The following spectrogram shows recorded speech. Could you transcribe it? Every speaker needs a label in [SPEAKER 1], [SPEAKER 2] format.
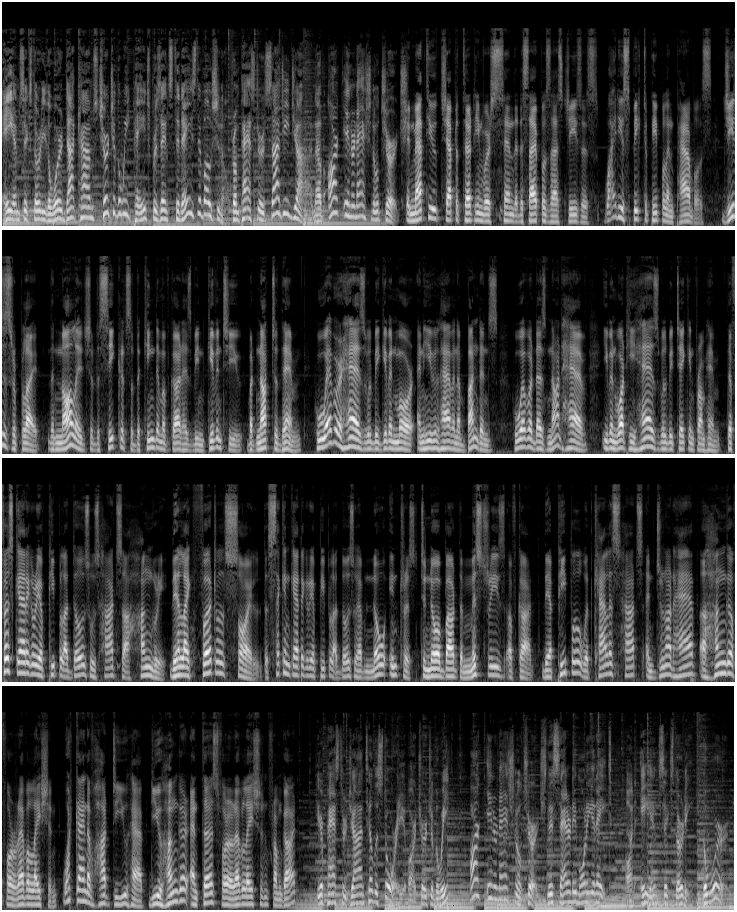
[SPEAKER 1] AM630TheWord.com's Church of the Week page presents today's devotional from Pastor Saji John of Ark International Church.
[SPEAKER 2] In Matthew chapter 13, verse 10, the disciples asked Jesus, Why do you speak to people in parables? Jesus replied, The knowledge of the secrets of the kingdom of God has been given to you, but not to them. Whoever has will be given more, and he will have an abundance. Whoever does not have, even what he has will be taken from him. The first category of people are those whose hearts are hungry. They are like fertile soil. The second category of people are those who have no interest to know about the mysteries of God. They are people with callous hearts and do not have a hunger for revelation. What kind of heart do you have? Do you hunger and thirst for a revelation from God?
[SPEAKER 1] Hear Pastor John tell the story of our Church of the Week, Ark International Church, this Saturday morning at 8 on AM 630. The Word.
